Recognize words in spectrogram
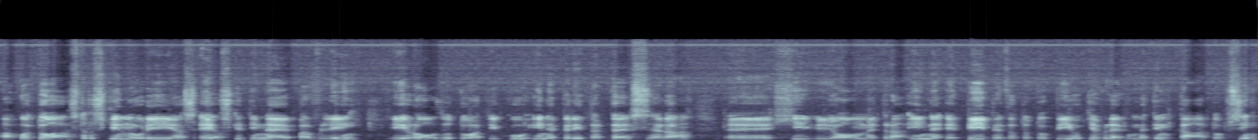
Από το άστρος Κινουρίας έως και την έπαυλη η ρόδου του Αττικού είναι περί τα 4 ε, χιλιόμετρα, είναι επίπεδο το τοπίο και βλέπουμε την κάτοψη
